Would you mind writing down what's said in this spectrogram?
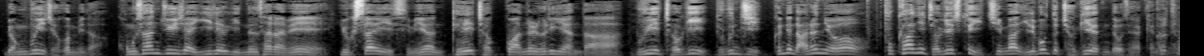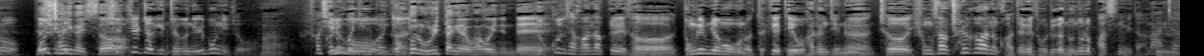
명분이 저겁니다. 공산주의자 이력이 있는 사람이 육사에 있으면 대적관을 흐리게 한다. 우리의 적이 누군지. 근데 나는요, 북한이 적일 수도 있지만, 일본도 적이어야 된다고 생각해. 나는. 그렇죠. 뭔 차이가 있어? 실질적인 적은 일본이죠. 더 싫은 건 그리고 일본이. 그러니까 독도는 우리 땅이라고 하고 있는데. 육군사관학교에서 독립영웅은 어떻게 대우하는지는 저 흉상 철거하는 과정에서 우리가 눈으로 봤습니다. 맞아.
